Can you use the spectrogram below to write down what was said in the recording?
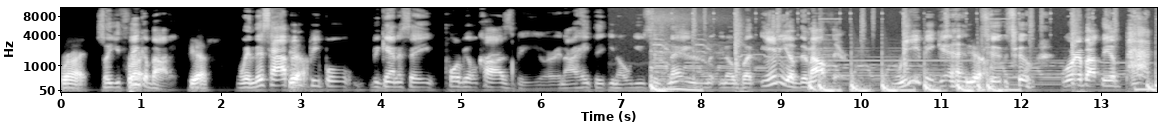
right? So you think Right. about it. Yes. When this happened, Yeah. people began to say poor Bill Cosby, or and I hate to you know use his name, you know, but any of them out there, we began Yeah. to to worry about the impact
